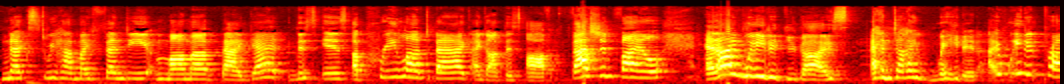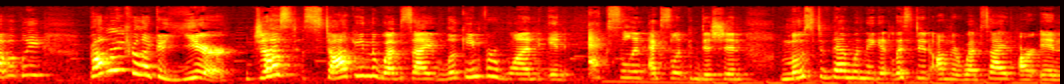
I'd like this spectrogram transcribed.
Next, we have my Fendi Mama Baguette. This is a pre-loved bag. I got this off Fashionphile, and I waited, you guys. And I waited. I waited probably, probably for like a year, just stalking the website, looking for one in excellent, excellent condition. Most of them, when they get listed on their website, are in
